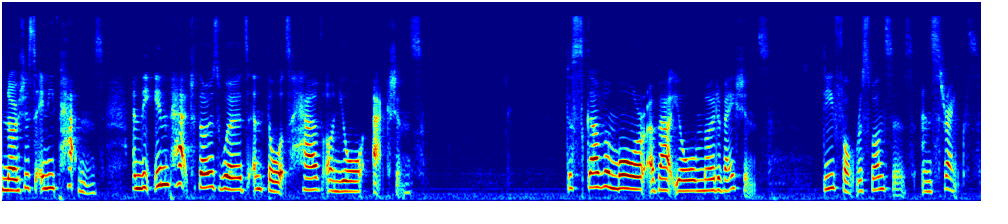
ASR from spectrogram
Notice any patterns and the impact those words and thoughts have on your actions. Discover more about your motivations default responses, and strengths.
